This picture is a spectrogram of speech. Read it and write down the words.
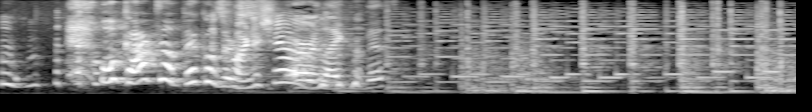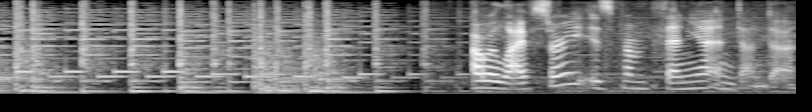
Well, cocktail pickles are Cornichon. are like this. Our live story is from Thenya and Dunda.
